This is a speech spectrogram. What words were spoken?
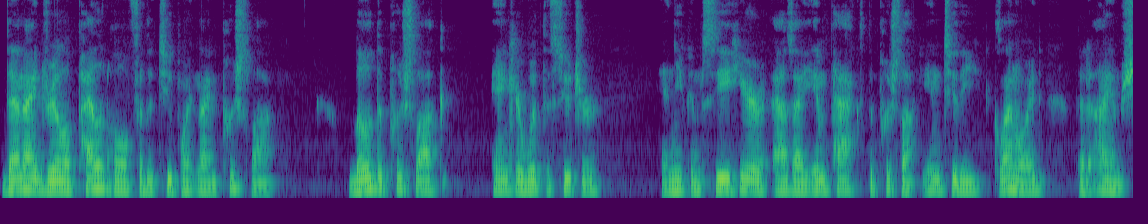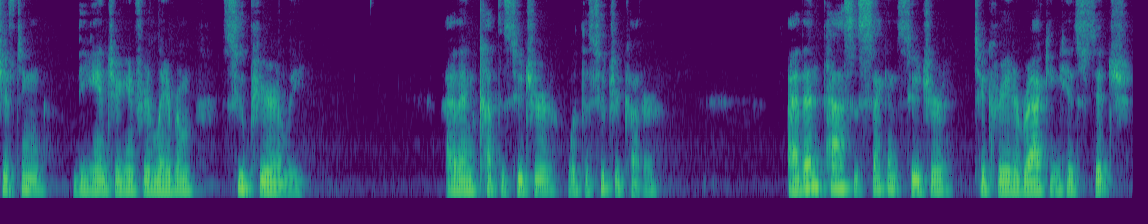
Then I drill a pilot hole for the 2.9 PushLock, load the PushLock anchor with the suture, and you can see here as I impact the PushLock into the glenoid that I am shifting the anterior inferior labrum superiorly. I then cut the suture with the suture cutter. I then pass a second suture to create a racking hitch stitch.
